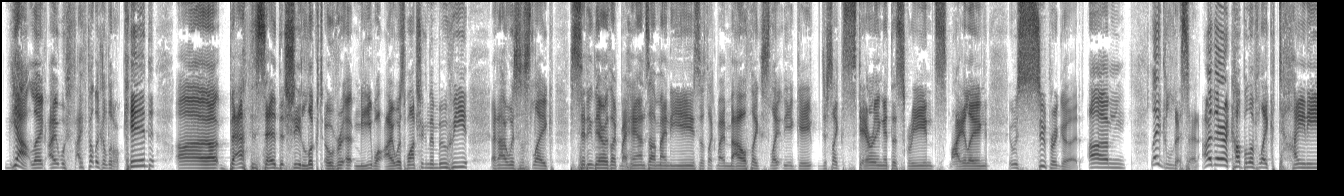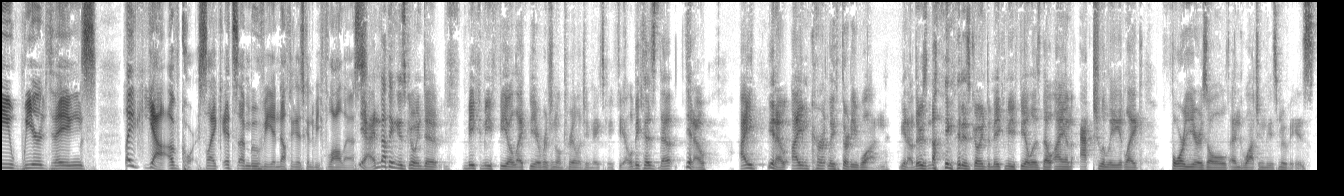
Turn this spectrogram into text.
Yeah, like I was, I felt like a little kid. Uh, Beth said that she looked over at me while I was watching the movie, and I was just like sitting there with like my hands on my knees, just like my mouth like slightly agape, just like staring at the screen, smiling. It was super good. Um, like, listen, are there a couple of like tiny weird things? Like, yeah, of course. Like, it's a movie and nothing is going to be flawless. Yeah, and nothing is going to make me feel like the original trilogy makes me feel because the you know I you know I am currently 31. You know, there's nothing that is going to make me feel as though I am actually like 4 years old and watching these movies.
